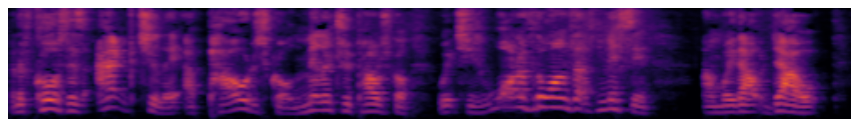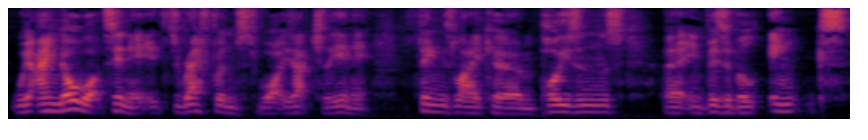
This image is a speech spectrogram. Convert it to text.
And of course, there's actually a powder scroll, military powder scroll, which is one of the ones that's missing. And without doubt, we I know what's in it. It's referenced what is actually in it. Things like um, poisons, uh, invisible inks,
